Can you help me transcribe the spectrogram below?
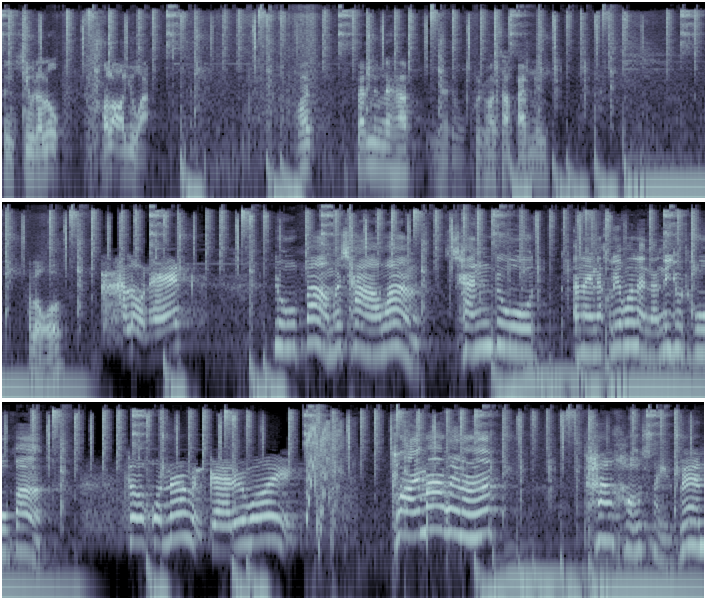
ถึงคิวแล้วลูกเขารออยู่อะเฮ้ยแป๊บนึงนะครับ เดี๋ยวเดี๋ยวคุยโทรศัพท์แป๊บนึงฮัลโหลฮัลโหลแน็กรู้ เปล่าเมื่อเช้าว่าฉันดูอะไรนะเขาเรียกว่าอะไรนะใน YouTube อะ เจอคนหน้าเหมือนแกด้วยเว้ย คล้ายมากเลยนะ ถ้าเขาใส่แว่น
